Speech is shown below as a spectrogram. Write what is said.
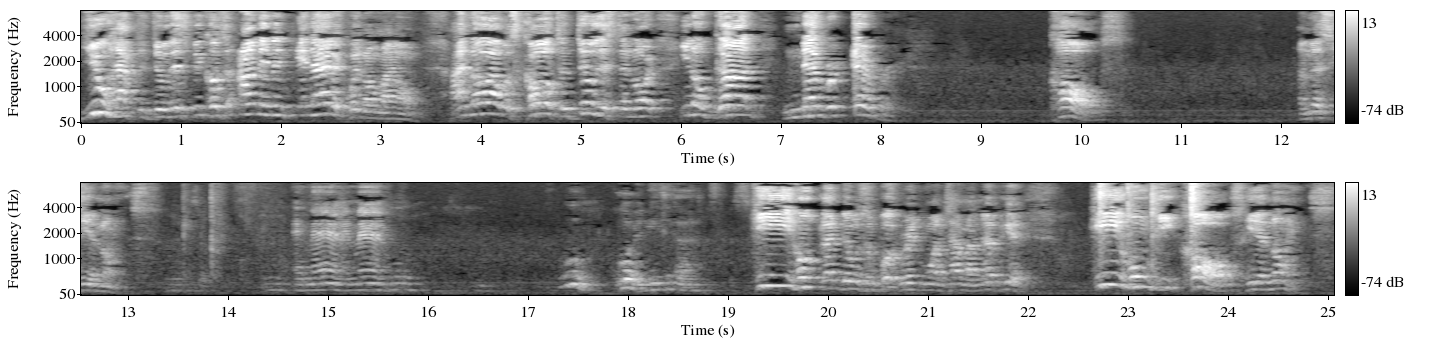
you have to do this because I'm in, inadequate on my own. I know I was called to do this, then Lord, you know, God never ever calls unless he anoints. Amen, amen. Ooh, glory be to God. He whom, like there was a book written one time, I'll never forget. He whom he calls, he anoints.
